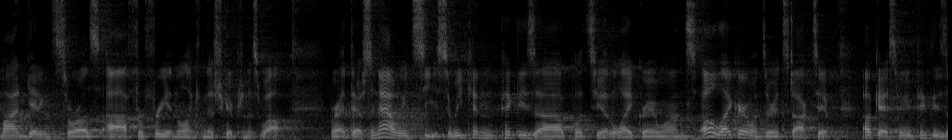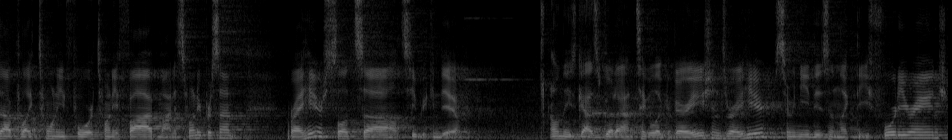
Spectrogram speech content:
my ungating tutorials uh, for free in the link in the description as well. Right there, so now we can see, so we can pick these up, let's see, the light gray ones. Oh, light gray ones are in stock too. Okay, so we can pick these up for like 24, 25, minus 20% right here. So let's, uh, let's see what we can do. On these guys, go down and take a look at variations right here. So we need these in like the 40 range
